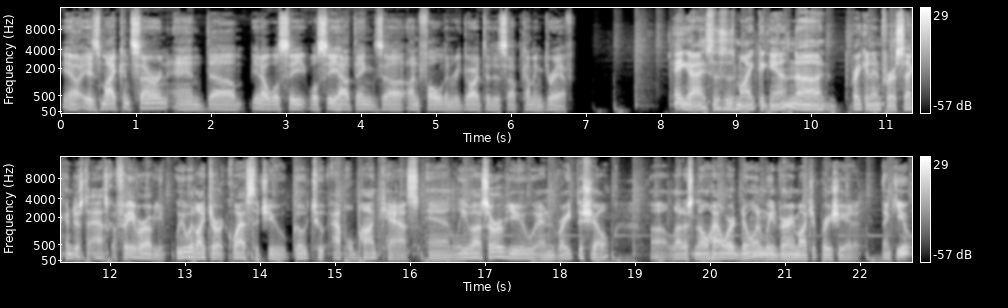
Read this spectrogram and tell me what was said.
you know, is my concern, and um, you know, we'll see, we'll see how things uh, unfold in regard to this upcoming draft. Hey guys, this is Mike again, uh, breaking in for a second just to ask a favor of you. We would like to request that you go to Apple Podcasts and leave us a review and rate the show. Uh, let us know how we're doing. We'd very much appreciate it. Thank you,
